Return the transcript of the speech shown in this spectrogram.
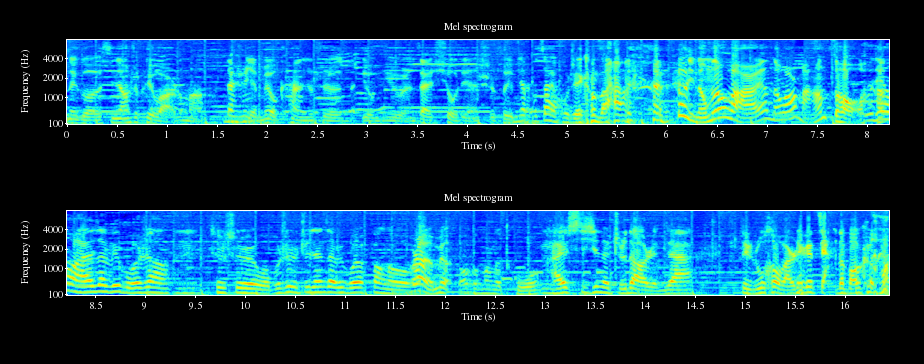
那个新疆是可以玩的吗？但是也没有看就是有有人在秀这件事，所以人家不在乎这个吧？到底能不能玩啊？要能玩马上走昨天啊！我还在微博上，就是我不是之前在微博上放了我不知道有没有宝可梦的图，还细心的指导人家得如何玩这个假的宝可梦，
